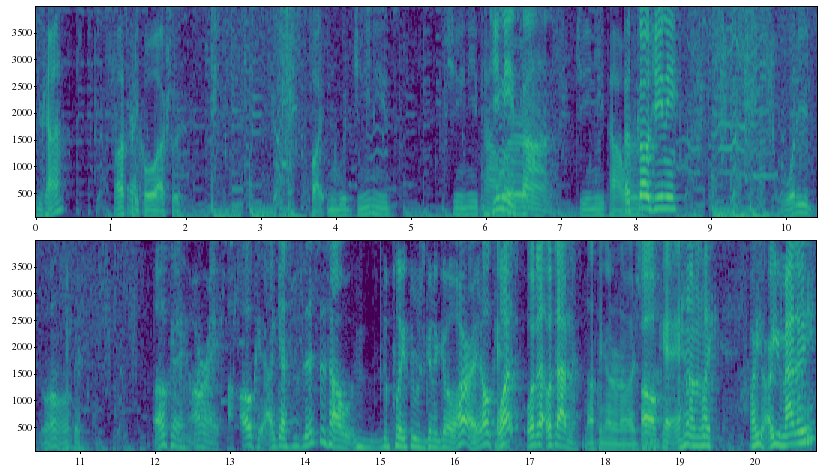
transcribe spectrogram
You can? Oh, that's pretty cool actually. Fighting with genies. Genie power. Genie's on. Genie power. Let's go, genie. What do you? Oh, okay. Okay, all right. Okay, I guess this is how the playthrough is gonna go. All right, okay. What? What? What's happening? Nothing. I don't know. I just. Oh, wanna- okay. And I'm like, are you are you mad at me?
